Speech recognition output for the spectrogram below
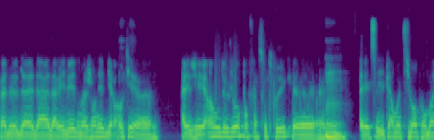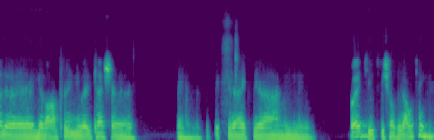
d'arriver dans ma journée, de dire ok, euh, allez, j'ai un ou deux jours pour faire ce truc. Euh, mm. C'est hyper motivant pour moi d'avoir un peu une nouvelle tâche qui va, qui va ouais, qui, qui change de la routine.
